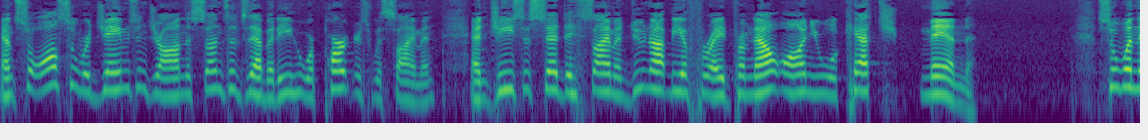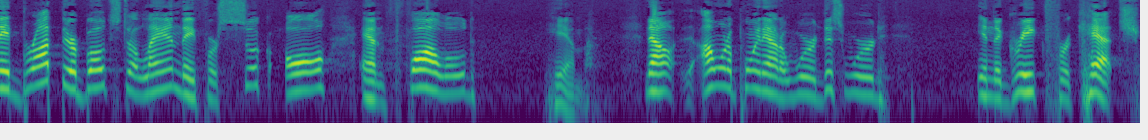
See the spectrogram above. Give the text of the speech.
And so also were James and John, the sons of Zebedee, who were partners with Simon. And Jesus said to Simon, Do not be afraid. From now on you will catch men. So when they brought their boats to land, they forsook all and followed him. Now, I want to point out a word. This word in the Greek for catch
